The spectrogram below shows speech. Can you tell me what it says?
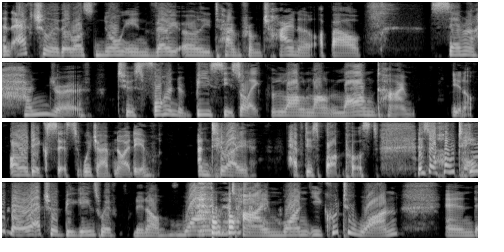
And actually, there was known in very early time from China about 700 to 400 BC. So like long, long, long time, you know, already exists, which I have no idea until I have this blog post. And so whole table actually begins with, you know, one time one equal to one and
